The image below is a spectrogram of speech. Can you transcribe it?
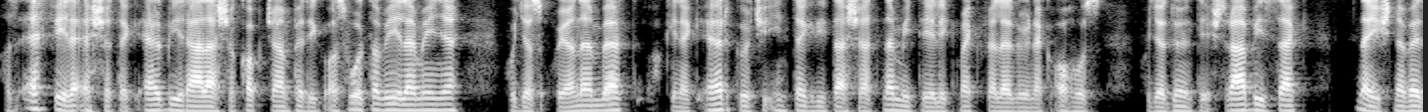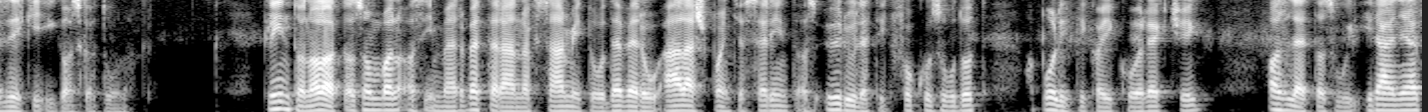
Az efféle esetek elbírálása kapcsán pedig az volt a véleménye, hogy az olyan embert, akinek erkölcsi integritását nem ítélik megfelelőnek ahhoz, hogy a döntést rábízzák, ne is nevezzék ki igazgatónak. Clinton alatt azonban az immár veteránnak számító Deveró álláspontja szerint az őrületig fokozódott a politikai korrektség, az lett az új irányelv,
